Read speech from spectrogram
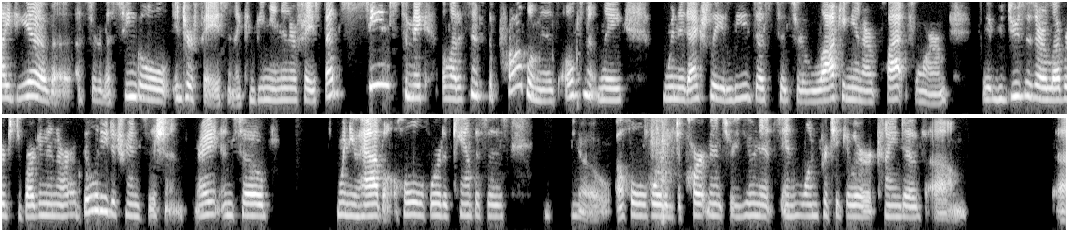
idea of a, a, sort of a single interface and a convenient interface that seems to make a lot of sense the problem is ultimately when it actually leads us to sort of locking in our platform, it reduces our leverage to bargain and our ability to transition, right? And so when you have a whole horde of campuses, you know, a whole horde of departments or units in one particular kind of um, uh,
